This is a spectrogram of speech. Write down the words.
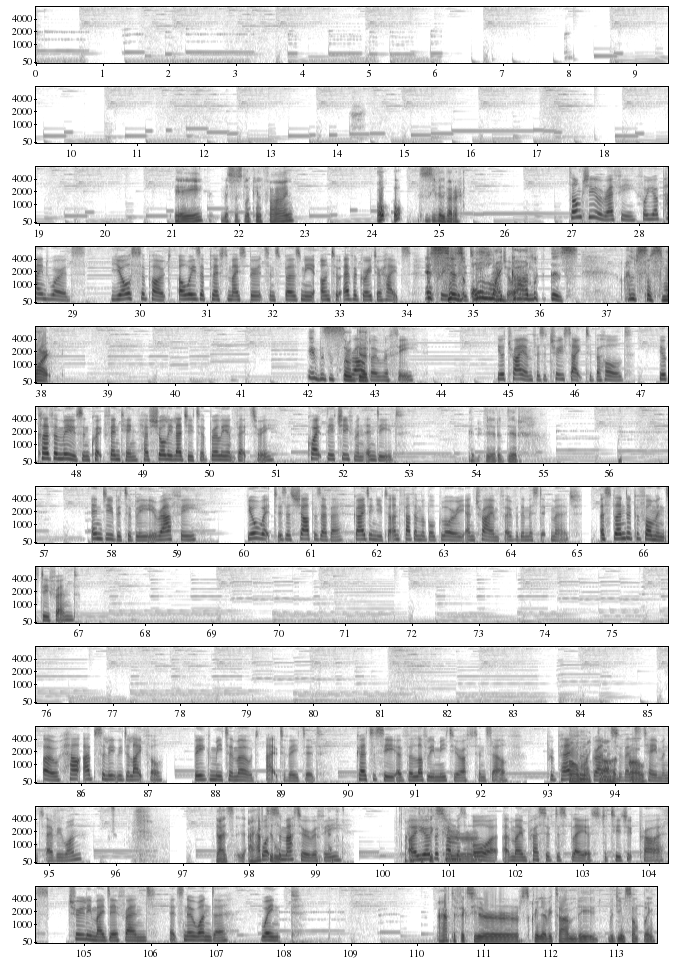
Okay, this is looking fine. Oh, oh, this is even better. Thank you, Refi, for your kind words. Your support always uplifts my spirits and spurs me onto ever greater heights. This is oh my joy. god, look at this. I'm so smart. This is so good. Bravo, Ruffy. Your triumph is a true sight to behold. Your clever moves and quick thinking have surely led you to a brilliant victory. Quite the achievement indeed. It did, it did. Indubitably, Rafi. Your wit is as sharp as ever, guiding you to unfathomable glory and triumph over the mystic merge. A splendid performance, dear friend. Oh, how absolutely delightful. Big meter mode activated. Courtesy of the lovely Meteoroth himself. Prepare Oh for the grandness God, of entertainment, everyone. Guys, I have What's to. the matter, Riffy? Are you overcome with awe at my impressive display of strategic prowess? Truly, my dear friend, it's no wonder. Wait. I have to fix your screen every time they redeem something.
